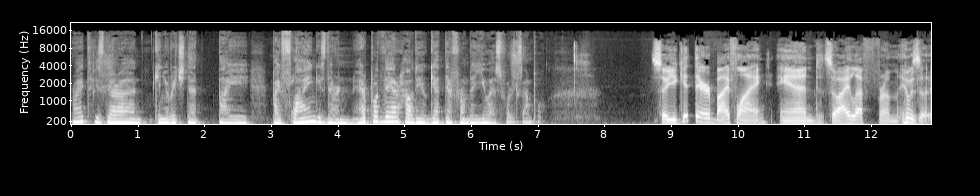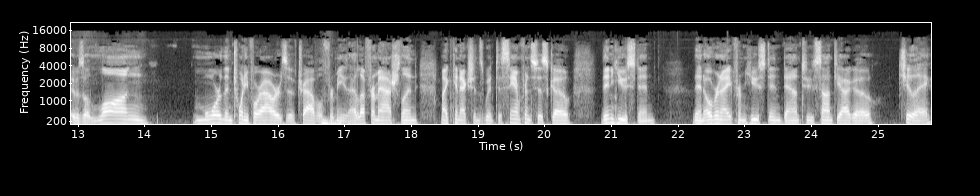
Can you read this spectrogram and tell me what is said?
right? Is there a, can you reach that by by flying? Is there an airport there? How do you get there from the U.S., for example? So you get there by flying, and so I left from it was a, it was a long more than 24 hours of travel for me. Mm-hmm. I left from Ashland. My connections went to San Francisco, then Houston, then overnight from Houston down to Santiago, Chile.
